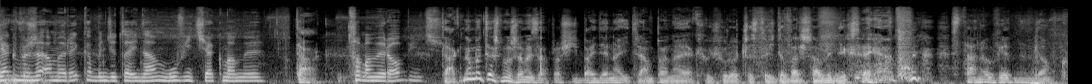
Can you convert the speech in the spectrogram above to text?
Jakby, że Ameryka będzie tutaj nam mówić, jak mamy, Tak. co mamy robić. Tak, no my też możemy zaprosić Bidena i Trumpa na jakąś uroczystość do Warszawy, niech sobie staną w jednym domku.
